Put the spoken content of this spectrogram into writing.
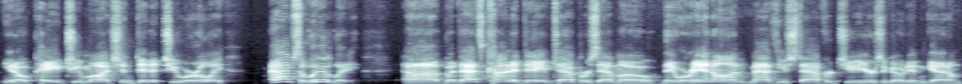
you know, paid too much and did it too early? Absolutely. Uh, but that's kind of Dave Tepper's MO. They were in on Matthew Stafford two years ago, didn't get him.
